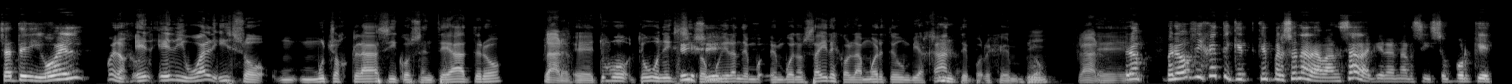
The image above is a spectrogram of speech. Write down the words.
ya te digo, él... Bueno, él, igual hizo muchos clásicos en teatro. Claro. Eh, tuvo, tuvo un éxito muy grande en, Buenos Aires con La muerte de un viajante, por ejemplo. Claro. pero, pero fíjate qué, qué persona de avanzada que era Narciso, porque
